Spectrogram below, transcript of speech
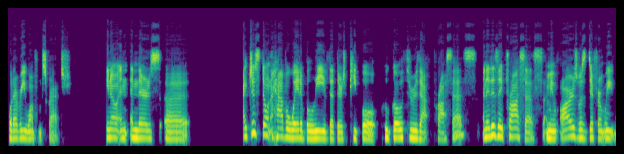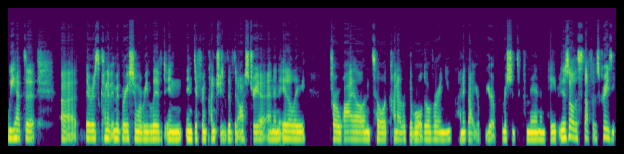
whatever you want from scratch. You know, and and there's uh I just don't have a way to believe that there's people who go through that process. And it is a process. I mean, ours was different. We we had to uh, there was kind of immigration where we lived in in different countries. We lived in Austria and in Italy for a while until it kind of like it rolled over and you kind of got your your permission to come in and paid. There's all this stuff. It was crazy.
